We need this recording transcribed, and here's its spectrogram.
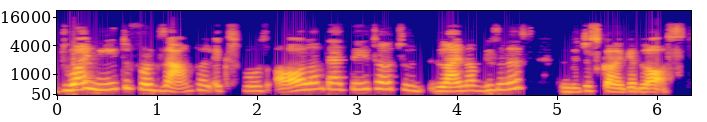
Do i need to for example expose all of that data to line of business? And they're just going to get lost.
